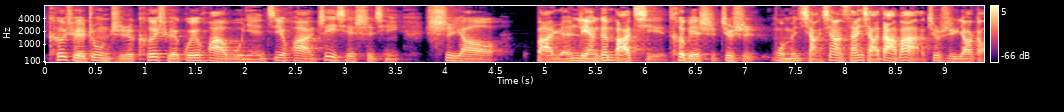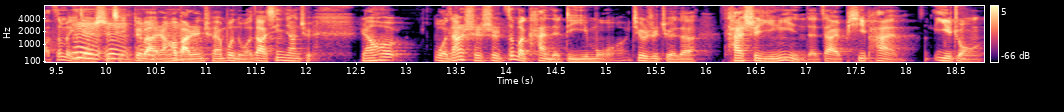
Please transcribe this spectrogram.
科学种植、科学规划、五年计划这些事情是要把人连根拔起，特别是就是我们想象三峡大坝就是要搞这么一件事情，对吧？嗯然后把人全部挪到新疆去，然后我当时是这么看的第一幕，就是觉得他是隐隐的在批判一种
